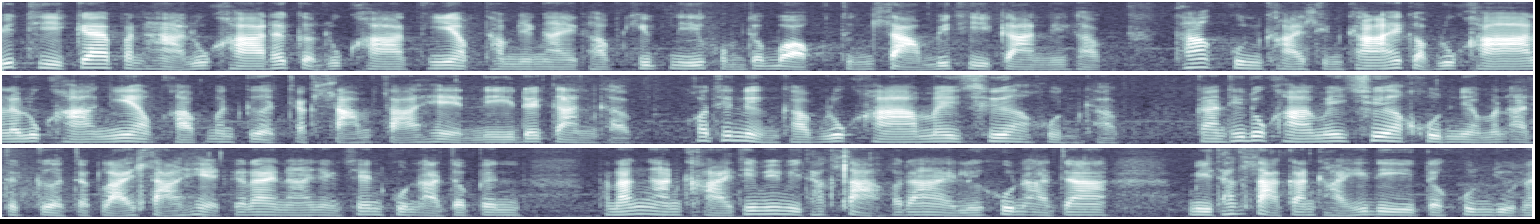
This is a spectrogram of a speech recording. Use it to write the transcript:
วิธีแก้ปัญหาลูกค้าถ้าเกิดลูกค้าเงียบทำยังไงครับ คลิปนี้ผมจะบอกถึง 3 วิธีการนี้ครับถ้าคุณขายสินค้าให้กับลูกค้าแล้วลูกค้าเงียบครับ มันเกิดจาก 3 สาเหตุนี้ด้วยกันครับ ข้อทีหนึ่1ครับลูกค้าไม่เชื่อคุณครับการที่ลูกค้าไม่เชื่อคุณเนี่ยมันอาจจะเกิดจากหลายสาเหตุก็ได้นะ อย่างเช่น คุณอาจจะเป็น พนักงานขายที่ไม่มีทักษะก็ได้ หรือคุณอาจจะมีทักษะการขายที่ดี แต่คุณอยู่ใน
